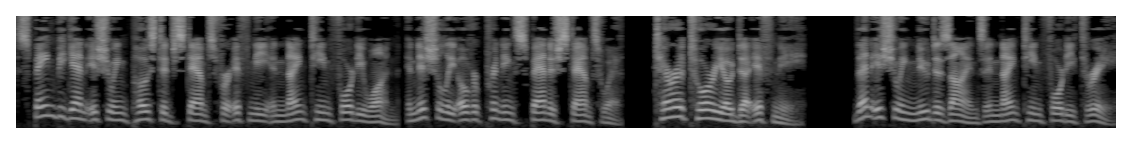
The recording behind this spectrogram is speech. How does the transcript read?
Spain began issuing postage stamps for IFNI in 1941, initially overprinting Spanish stamps with «Territorio de IFNI», then issuing new designs in 1943.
